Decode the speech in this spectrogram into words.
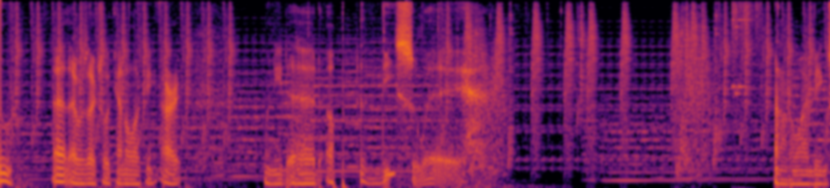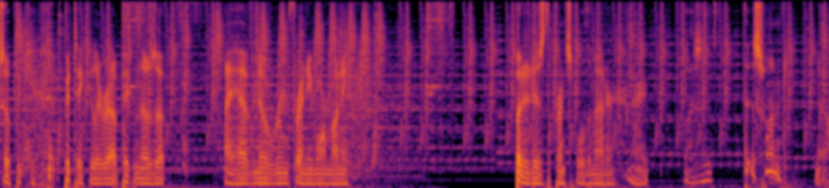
Ooh, that, that was actually kind of lucky. Alright. We need to head up this way. I don't know why I'm being so particular about picking those up. I have no room for any more money. But it is the principle of the matter. Alright, was it this one? No.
